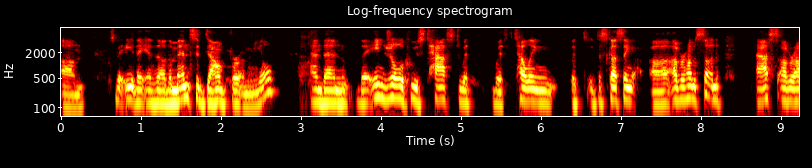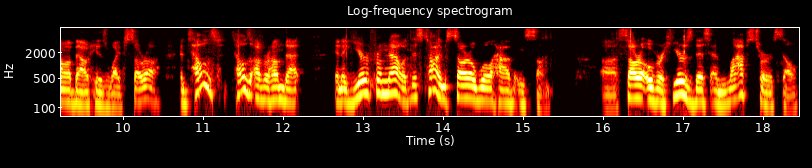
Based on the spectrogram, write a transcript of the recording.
Um, so they, they, the, the men sit down for a meal, and then the angel who's tasked with with telling, discussing uh, Abraham's son, asks Abraham about his wife Sarah and tells tells Abraham that in a year from now, at this time, Sarah will have a son. Uh, Sarah overhears this and laughs to herself,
